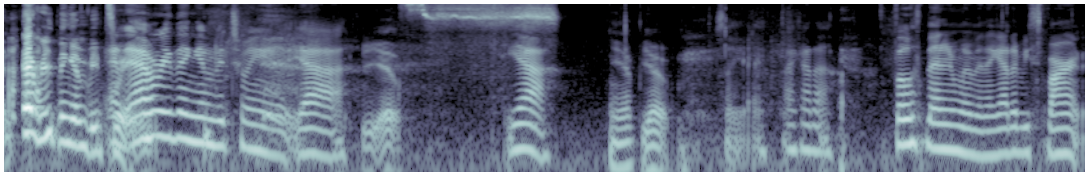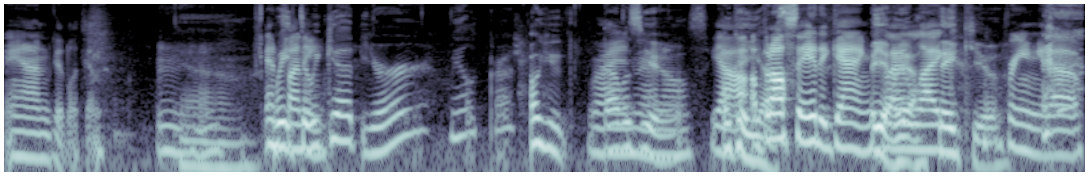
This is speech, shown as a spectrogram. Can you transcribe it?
and everything in between. and everything in between. Yeah, Yes. yeah. Yep, yep. So yeah, I gotta. Both men and women, they gotta be smart and good looking. Yeah. And Wait, funny. did we get your male crush? Oh, you. Ryan that was Reynolds. you. Yeah, Okay, I'll- but. I'll say it again because Yeah, I yeah, like thank you. bringing it up.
